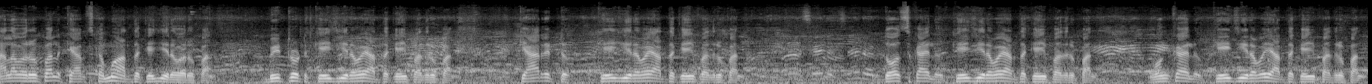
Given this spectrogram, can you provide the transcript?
నలభై రూపాయలు క్యాప్సికమ్ అర్ధ కేజీ ఇరవై రూపాయలు. బీట్రూట్ కేజీ ఇరవై అర్ధ కేజీ పది రూపాయలు. క్యారెట్ కేజీ ఇరవై అర్ధ కేజీ పది రూపాయలు. దోసకాయలు కేజీ ఇరవై అర్ధ కేజీ పది రూపాయలు. వంకాయలు కేజీ ఇరవై అర్ధ కేజీ పది రూపాయలు.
